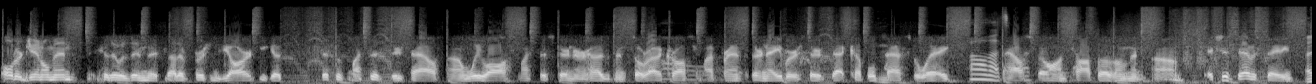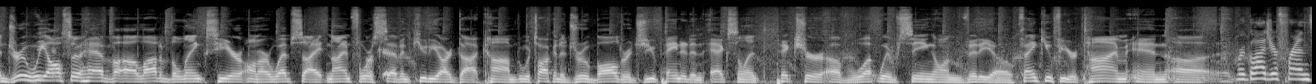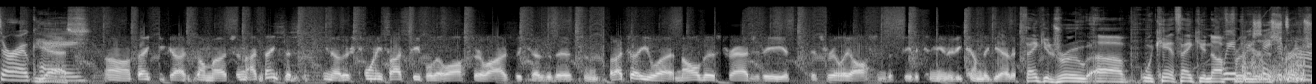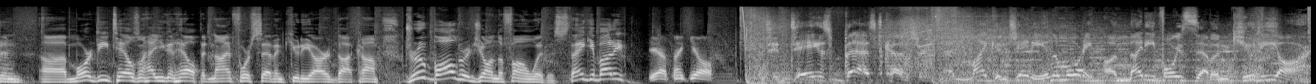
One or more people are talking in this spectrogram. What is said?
older gentleman because it was in this other person's yard. He goes, "This was my sister's house. Um, we lost my sister and her husband. So right across from my friends, their neighbors, their, that couple passed away. Oh, that's the house fell on top of them, and um, it's just devastating." And Drew, we also have a lot of the links here on our website, 947qdr.com. We're talking to Drew Baldridge. You painted an excellent picture of what we're seeing on video. Thank you for your time. And uh, We're glad your friends are okay. yes, Oh, thank you guys so much. And I think that, you know, there's 25 people that lost their lives because of this. And, but I tell you what, in all this tragedy, it's, it's really awesome to see the community come together. thank you, Drew. Uh, we can't thank you enough We for your appreciate the description. Uh, more details on how you can help at 947qdr.com. Drew Baldridge on the phone with us. Thank you, buddy. Yeah, thank you all. Today's best country and Mike and Janie in the morning on 94.7 QDR.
